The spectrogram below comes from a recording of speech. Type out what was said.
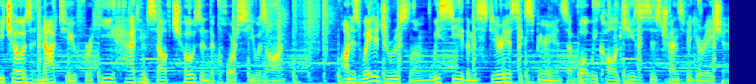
He chose not to, for he had himself chosen the course he was on. On his way to Jerusalem, we see the mysterious experience of what we call Jesus' transfiguration.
